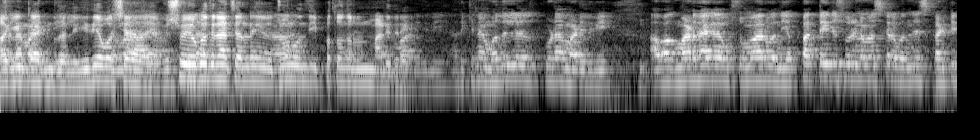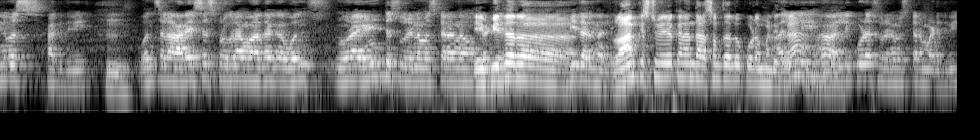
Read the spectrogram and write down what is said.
ವಾಕಿಂಗ್ ಟ್ರ್ಯಾಕ್. ಇದೇ ವರ್ಷ ವಿಶ್ವ ಯೋಗ ದಿನಾಚರಣೆ ಜೂನ್ ಒಂದು ಇಪ್ಪತ್ತೊಂದರಂದು ಮಾಡಿದ್ರಿ. ಅದಕ್ಕಿಂತ ಮೊದಲು ಕೂಡ ಮಾಡಿದ್ವಿ. ಅವಾಗ ಮಾಡಿದಾಗ ಸುಮಾರು ಒಂದು ಎಪ್ಪತ್ತೈದು ಸೂರ್ಯ ನಮಸ್ಕಾರ ಒಂದೇ ಕಂಟಿನ್ಯೂಸ್ ಹಾಕಿದ್ವಿ. ಒಂದ್ಸಲ ಆರ್ ಎಸ್ ಎಸ್ ಪ್ರೋಗ್ರಾಮ್ ಆದಾಗ ಒಂದ್ ನೂರ ಎಂಟು ಸೂರ್ಯ ನಮಸ್ಕಾರ ನಾವು ಬೀದರ್ ಬೀದರ್ನಲ್ಲಿ. ರಾಮಕೃಷ್ಣ ವಿವೇಕಾನಂದ ಆಶ್ರಮದಲ್ಲೂ ಕೂಡ ಮಾಡಿದ್ವಿ ಅಲ್ಲಿ ಕೂಡ ಸೂರ್ಯ ನಮಸ್ಕಾರ ಮಾಡಿದ್ವಿ.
